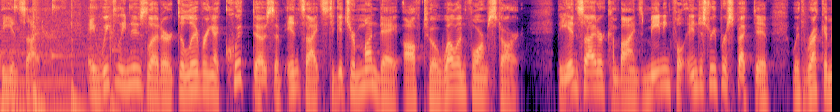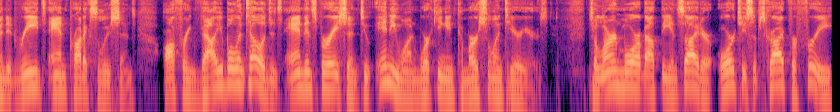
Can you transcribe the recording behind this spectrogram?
The Insider, a weekly newsletter delivering a quick dose of insights to get your Monday off to a well informed start. The Insider combines meaningful industry perspective with recommended reads and product solutions, offering valuable intelligence and inspiration to anyone working in commercial interiors. To learn more about The Insider or to subscribe for free,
